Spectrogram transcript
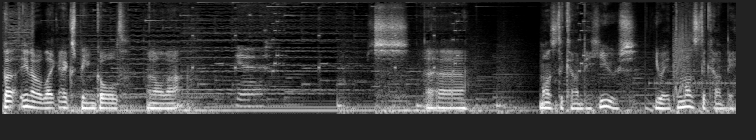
But you know, like XP and gold and all that. Yeah. Uh, monster candy. Use. You ate the monster candy.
